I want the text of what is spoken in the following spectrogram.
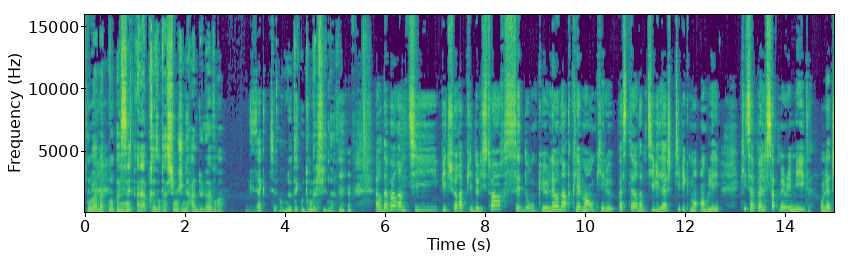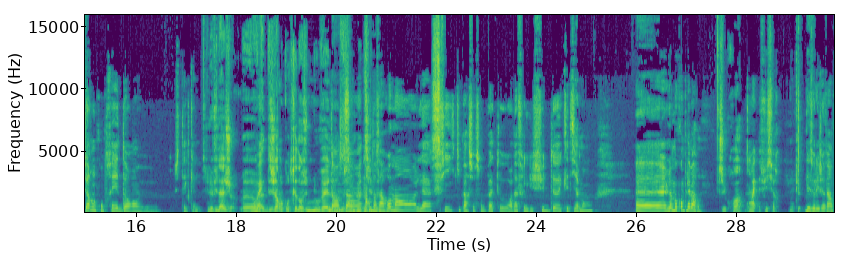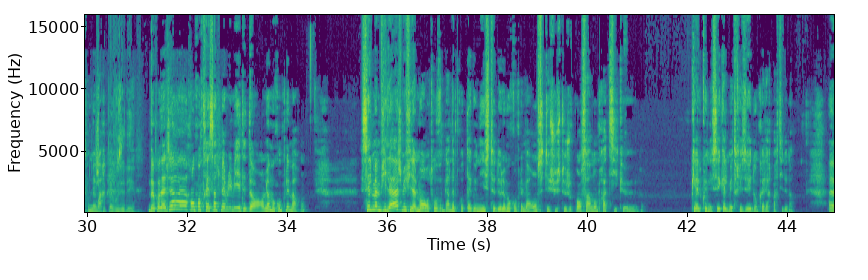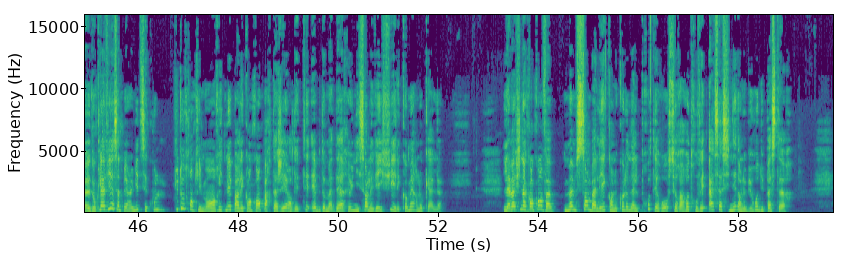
On va maintenant passer Ouais. à la présentation générale de l'œuvre. Exactement. Nous t'écoutons, Delphine. Alors d'abord un petit pitch rapide de l'histoire. C'est donc euh, Leonard Clément qui est le pasteur d'un petit village typiquement anglais qui s'appelle St Mary Mead. On l'a déjà rencontré dans euh, c'était lequel Le village, euh, on l'a déjà rencontré dans une nouvelle, Dans un non dans un roman, la fille qui part sur son bateau en Afrique du Sud avec les diamants. Euh, L'homme au complet marron. Je crois. Ouais, je suis sûre. Ok. Désolée, j'avais un trou de Je mémoire. peux pas vous aider. Donc on a déjà rencontré Sainte Mary Mead dans L'homme au complet marron. C'est le même village, mais finalement on retrouve aucun des protagonistes de L'homme au complet marron. C'était juste, je pense, un nom pratique euh, qu'elle connaissait, qu'elle maîtrisait, donc elle est repartie dedans. Euh, donc la vie à Sainte Mary Mead s'écoule plutôt tranquillement, rythmée par les cancans partagés lors des thés hebdomadaires réunissant les vieilles filles et les commères locales. La machine à cancan va même s'emballer quand le colonel Protero sera retrouvé assassiné dans le bureau du pasteur.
